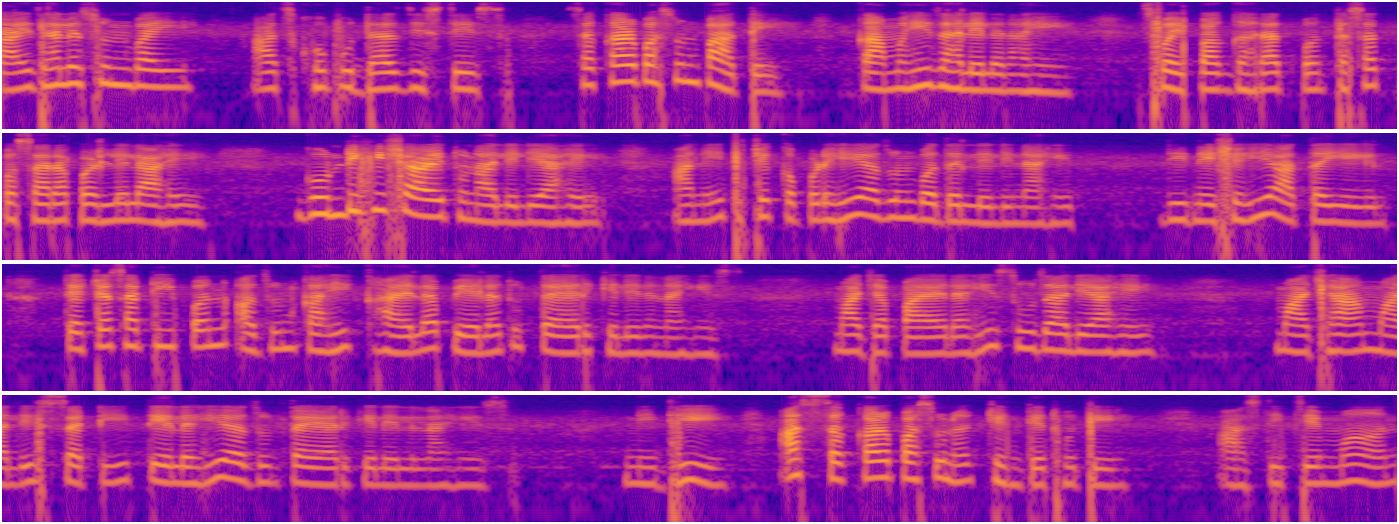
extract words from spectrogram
काय झालं सुनबाई? आज खूप उदास दिसतेस. सकाळपासून पाहते. कामही झालेलं नाही. स्वयंपाकघरात पण तसाच पसारा पडलेला आहे. गोंडीही शाळेतून आलेली आहे आणि तिचे कपडेही अजून बदललेली नाहीत. दिनेशही आता येईल. त्याच्यासाठी पण अजून काही खायला प्यायला तू तयार केलेलं नाहीस. माझ्या पायालाही सूज आली आहे. माझ्या मालिशसाठी तेलही अजून तयार केलेलं नाहीस. निधी आज सकाळपासूनच चिंतेत होती. आज तिचे मन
